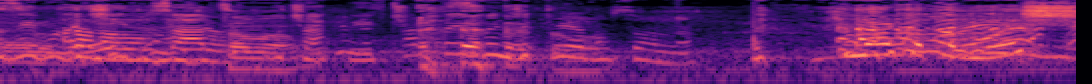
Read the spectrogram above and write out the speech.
Araziyi buradan alalım. Düzeltip Tamam. uçak büyük çıktı. Mıncıklayalım sonra. Kimler katılmış?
